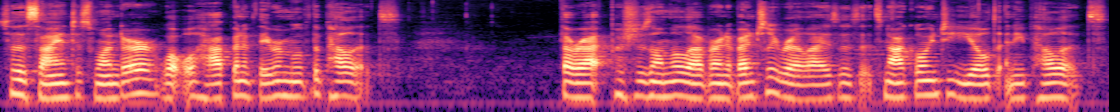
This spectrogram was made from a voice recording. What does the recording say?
So the scientists wonder what will happen if they remove the pellets. The rat pushes on the lever and eventually realizes it's not going to yield any pellets.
